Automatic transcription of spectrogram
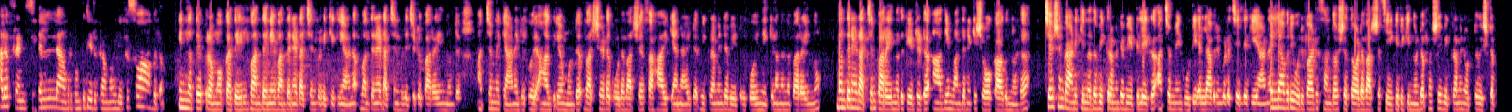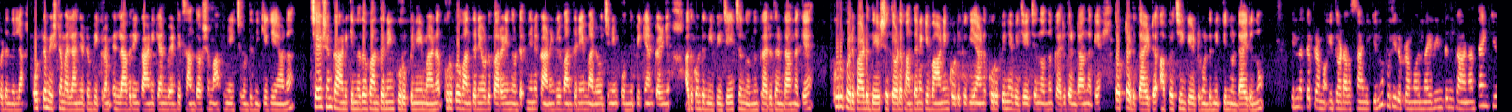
Hello friends എല്ലാവർക്കും പുതിയൊരു പ്രമോയിലേക്ക് സ്വാഗതം. ഇന്നത്തെ പ്രമോ കഥയിൽ വന്ദനെ വന്ദനയുടെ അച്ഛൻ വിളിക്കുകയാണ്. വന്ദനയുടെ അച്ഛൻ വിളിച്ചിട്ട് പറയുന്നുണ്ട് അച്ഛമ്മയ്ക്കാണെങ്കിൽ ഒരു ആഗ്രഹമുണ്ട്. വർഷയുടെ കൂടെ വർഷയെ സഹായിക്കാനായിട്ട് വിക്രമിന്റെ വീട്ടിൽ പോയി നിൽക്കണമെന്ന് പറയുന്നു. വന്ദനയുടെ അച്ഛൻ പറയുന്നത് കേട്ടിട്ട് ആദ്യം വന്ദനയ്ക്ക് ഷോക്ക് ആകുന്നുണ്ട്. ശേഷം കാണിക്കുന്നത് വിക്രമിന്റെ വീട്ടിലേക്ക് അച്ഛമ്മയും കൂട്ടി എല്ലാവരും കൂടെ ചെല്ലുകയാണ്. എല്ലാവരെയും ഒരുപാട് സന്തോഷത്തോടെ വർഷ സ്വീകരിക്കുന്നുണ്ട്. പക്ഷെ വിക്രമിന് ഒട്ടും ഇഷ്ടപ്പെടുന്നില്ല. ഒട്ടും ഇഷ്ടമല്ലാഞ്ഞിട്ടും വിക്രം എല്ലാവരെയും കാണിക്കാൻ വേണ്ടി സന്തോഷം അഭിനയിച്ചുകൊണ്ട് നിൽക്കുകയാണ്. ശേഷം കാണിക്കുന്നത് വന്ദനയും കുറുപ്പിനെയുമാണ്. കുറുപ്പ് വന്ദനയോട് പറയുന്നുണ്ട് നിനക്കാണെങ്കിൽ വന്ദനയും മനോജിനെയും ഒന്നിപ്പിക്കാൻ കഴിഞ്ഞു. അതുകൊണ്ട് നീ വിജയിച്ചെന്നൊന്നും കരുതണ്ടെന്നൊക്കെ കുറുപ്പ് ഒരുപാട് ദേഷ്യത്തോടെ വന്ദനയ്ക്ക് വാണിംഗ് കൊടുക്കുകയാണ്. കുറുപ്പിനെ വിജയിച്ചെന്നൊന്നും കരുതണ്ടെന്നൊക്കെ തൊട്ടടുത്തായിട്ട് അപ്പച്ചിയും കേട്ടുകൊണ്ട് നിൽക്കുന്നുണ്ടായിരുന്നു. ഇന്നത്തെ പ്രമോ ഇതോടെ അവസാനിക്കുന്നു. പുതിയൊരു പ്രമോയുമായി വീണ്ടും കാണാം. താങ്ക്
